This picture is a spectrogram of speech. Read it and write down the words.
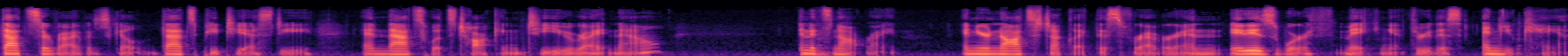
That's survivor's guilt. That's PTSD. And that's what's talking to you right now. And it's not right. And you're not stuck like this forever. And it is worth making it through this. And you can.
